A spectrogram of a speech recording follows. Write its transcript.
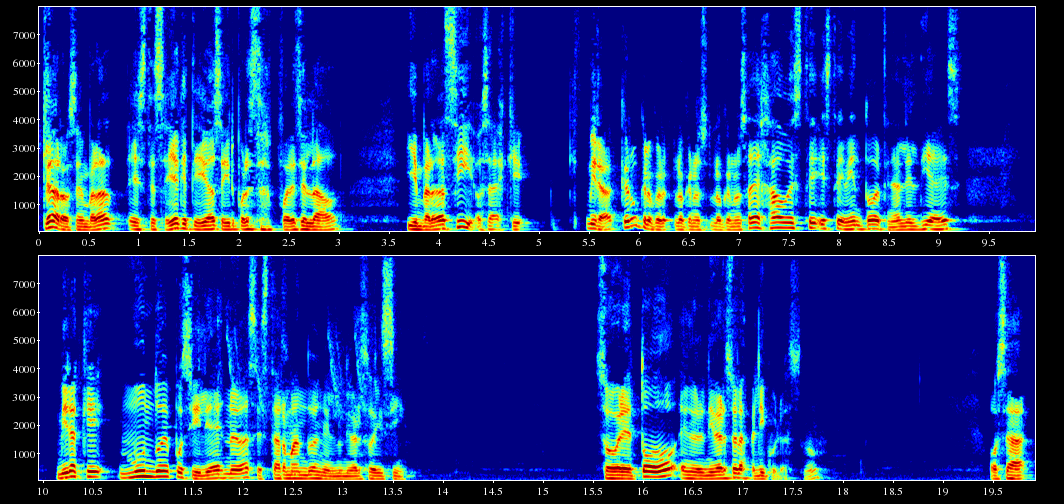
Claro, o sea, en verdad, este, sabía que te ibas a ir por, por ese lado. Y en verdad sí, o sea, es que, mira, creo que lo, que, nos, lo que nos ha dejado este, este evento al final del día es, mira qué mundo de posibilidades nuevas se está armando en el universo DC. Sobre todo en el universo de las películas, ¿no? O sea,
